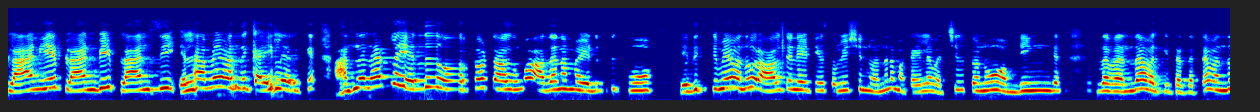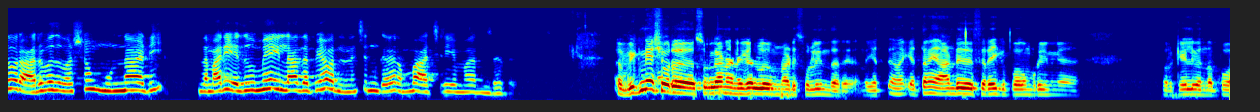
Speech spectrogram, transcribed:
plan A plan B plan C எல்லாமே வந்து கையில இருக்கு. அந்த நேரத்துல எது ஒர்க் அவுட் ஆகுமோ அதை நம்ம எடுத்துக்குவோம். எதுக்குமே வந்து ஒரு ஆல்டர்னேட்டிவ் சொல்யூஷன் வந்து நம்ம கையில வச்சிருக்கணும் அப்படிங்கிறத வந்து அவர் கிட்டத்தட்ட வந்து ஒரு அறுபது வருஷம் முன்னாடி இந்த மாதிரி எதுவுமே இல்லாதப்பயும் அவர் நினைச்சிருக்க ரொம்ப ஆச்சரியமா இருந்தது. விக்னேஷ் ஒரு சுகான நிகழ்வு முன்னாடி சொல்லியிருந்தாரு. அந்த எத்தனை எத்தனை ஆண்டு சிறைக்கு போக முடியுங்க ஒரு கேள்வி வந்தப்போ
